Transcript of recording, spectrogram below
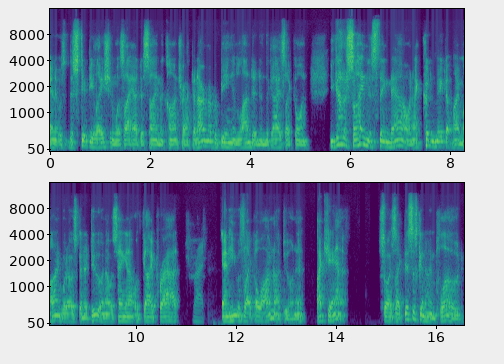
And it was the stipulation was I had to sign the contract. And I remember being in London, and the guy's like going, "You got to sign this thing now." And I couldn't make up my mind what I was going to do. And I was hanging out with Guy Pratt, right? And he was like, "Oh, I'm not doing it. I can't." So I was like, "This is going to implode."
